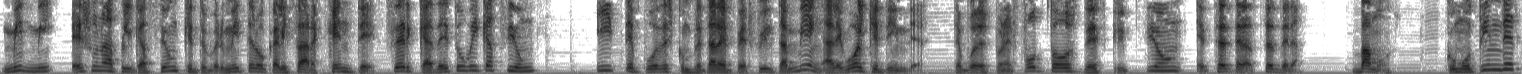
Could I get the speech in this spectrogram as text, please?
MeetMe es una aplicación que te permite localizar gente cerca de tu ubicación y te puedes completar el perfil también, al igual que Tinder. Te puedes poner fotos, descripción, etcétera, etcétera. Vamos, como Tinder,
